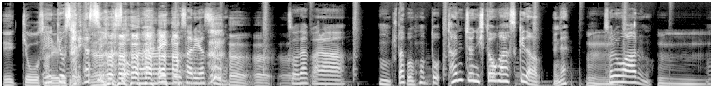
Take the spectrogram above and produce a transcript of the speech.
影響される。影響されやすいの。そう。影響されやすいの。そうだからうん多分本当単純に人が好きだよね、うん。それはあるの、ううん。ん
